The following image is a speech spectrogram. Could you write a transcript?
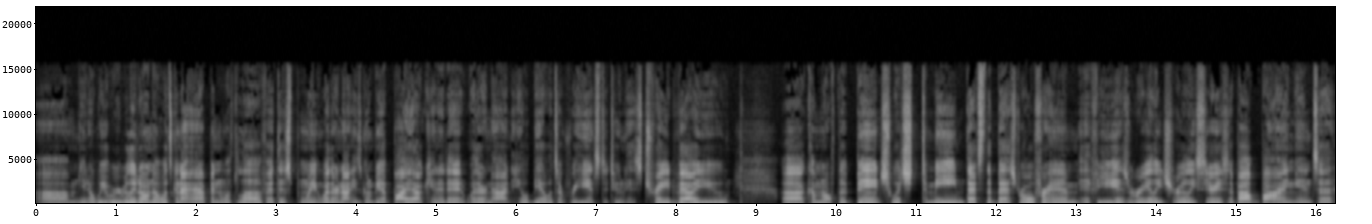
Um, you know, we, we really don't know what's going to happen with Love at this point, whether or not he's going to be a buyout candidate, whether or not he'll be able to reinstitute his trade value uh, coming off the bench, which to me, that's the best role for him. If he is really, truly serious about buying into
